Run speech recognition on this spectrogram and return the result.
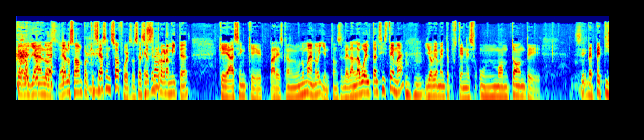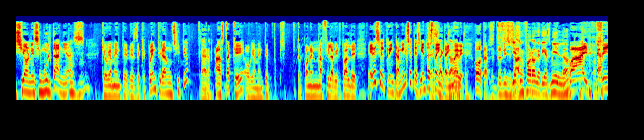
pero ya los, ya lo son porque se hacen softwares, o sea, se hacen programitas que hacen que parezcan un humano y entonces le dan la vuelta al sistema y obviamente pues tienes un montón de, de peticiones simultáneas que obviamente desde que pueden tirar un sitio Claro. hasta que obviamente pues, te ponen una fila virtual de eres el 30.739. Exactamente. Otra, pues, entonces dices, Y es "Ah, un foro de 10.000, ¿no? Bye, pues sí,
